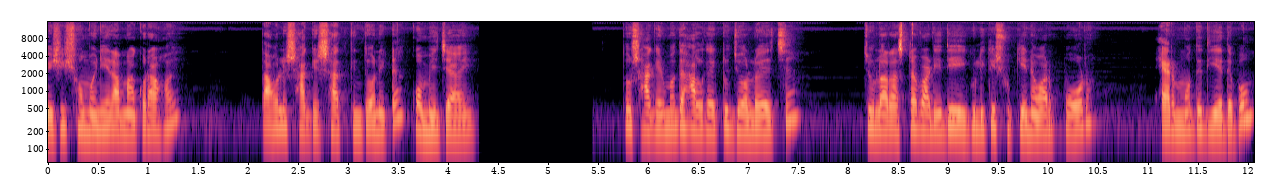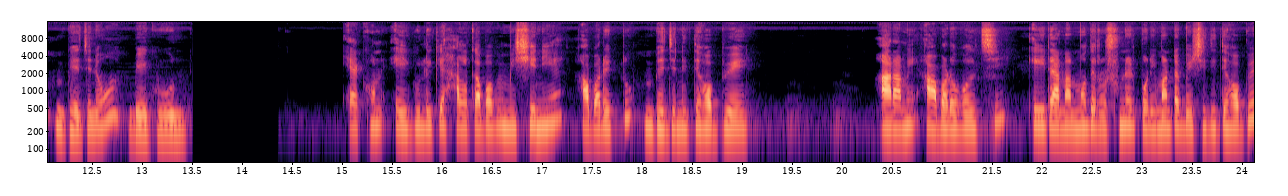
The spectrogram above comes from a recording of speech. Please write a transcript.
বেশি সময় নিয়ে রান্না করা হয় তাহলে শাকের স্বাদ কিন্তু অনেকটা কমে যায়। তো শাকের মধ্যে হালকা একটু জল রয়েছে। চুলা রাসটা বাড়িয়ে দিয়ে এইগুলিকে শুকিয়ে নেওয়ার পর এর মধ্যে দিয়ে দেব ভেজে নেওয়া বেগুন। এখন এইগুলিকে হালকাভাবে মিশিয়ে নিয়ে আবার একটু ভেজে নিতে হবে। আর আমি আবারও বলছি, এই রান্নার মধ্যে রসুনের পরিমাণটা বেশি দিতে হবে।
